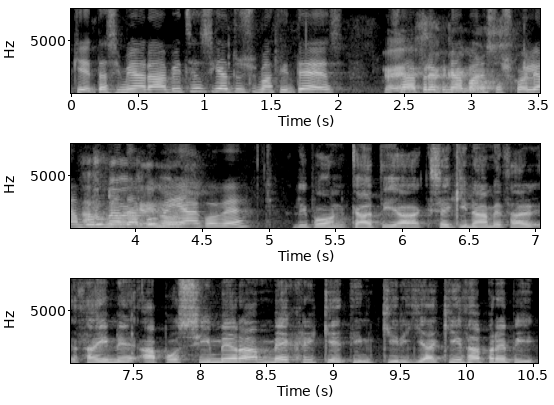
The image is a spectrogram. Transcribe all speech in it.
και τα σημεία ράμπιτσα για τους μαθητές που θα πρέπει να πάνε στα σχολεία. Μπορούμε να τα πούμε, Ιάκωβε. Λοιπόν, Κάτια, ξεκινάμε. Θα, θα είναι από σήμερα μέχρι και την Κυριακή. Θα πρέπει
